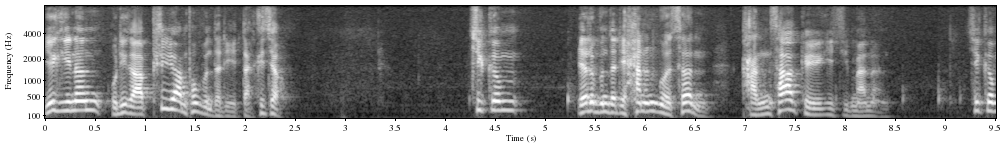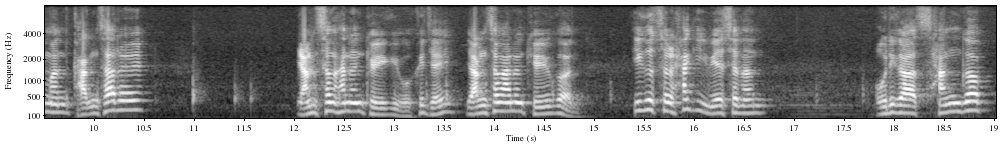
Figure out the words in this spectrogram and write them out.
여기는 우리가 필요한 부분들이 있다. 그죠? 지금 여러분들이 하는 것은 강사 교육이지만은 지금은 강사를 양성하는 교육이고 그제? 양성하는 교육은 이것을 하기 위해서는 우리가 상급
